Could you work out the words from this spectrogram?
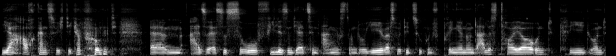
Ja, auch ganz wichtiger Punkt. Ähm, also es ist so, viele sind ja jetzt in Angst und oh je, was wird die Zukunft bringen und alles teuer und Krieg und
